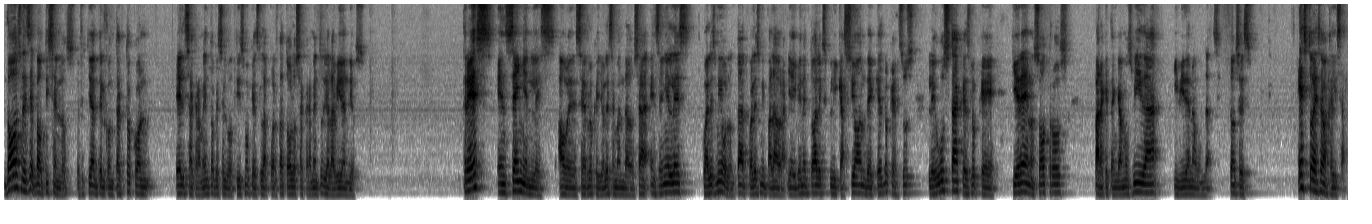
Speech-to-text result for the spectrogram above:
Dos, les dice, bautícenlos. Efectivamente, el contacto con el sacramento que es el bautismo, que es la puerta a todos los sacramentos y a la vida en Dios. Tres, enséñenles a obedecer lo que yo les he mandado. O sea, enséñenles cuál es mi voluntad, cuál es mi palabra. Y ahí viene toda la explicación de qué es lo que Jesús le gusta, qué es lo que quiere de nosotros para que tengamos vida y vida en abundancia. Entonces, esto es evangelizar,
